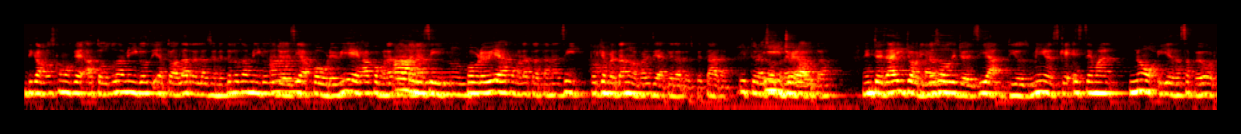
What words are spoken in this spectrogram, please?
digamos, como que a todos los amigos y a todas las relaciones de los amigos, y yo Ah. decía, pobre vieja, ¿cómo la tratan Ay, así? no. Pobre vieja, ¿cómo la tratan así? Porque en verdad no me parecía que la respetaran. Y tú eras Y otra yo era otra. Entonces ahí yo abrí los Claro. ojos y yo decía, Dios mío, es que este man no, y es hasta peor. O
